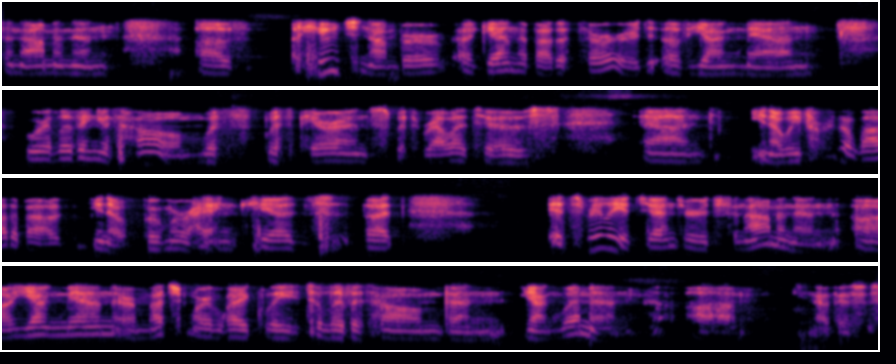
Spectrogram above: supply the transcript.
phenomenon of a huge number, again, about a third of young men who are living at home with, with parents, with relatives. And, you know, we've heard a lot about, you know, boomerang kids, but it's really a gendered phenomenon. Uh, young men are much more likely to live at home than young women. Um, you know, there's a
